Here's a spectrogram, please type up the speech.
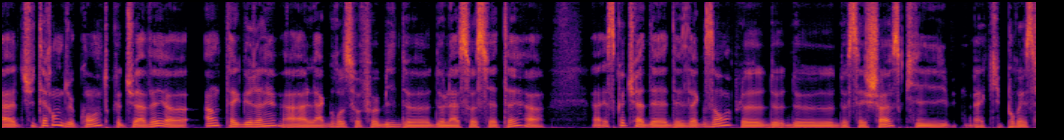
Euh, tu t'es rendu compte que tu avais euh, intégré la grossophobie de, la société. Est-ce que tu as des, exemples de, ces choses qui, bah, qui pourrissent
